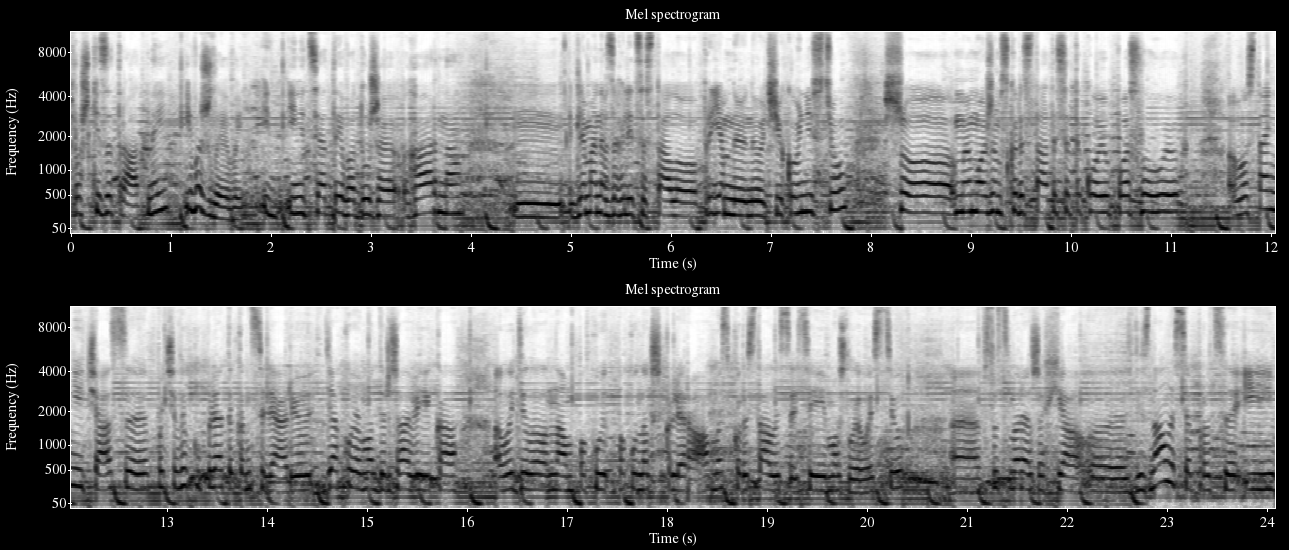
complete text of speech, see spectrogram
трошки затратний і важливий. І ініціатива дуже гарна. Для мене взагалі це стало приємною неочікуваністю, що ми можемо скористатися такою послугою. В останній час е, почали купляти канцелярію. Дякуємо державі, яка виділила нам пакунок школяра. Ми скористалися цією можливістю. Е, В соцмережах я е, дізналася про це, і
